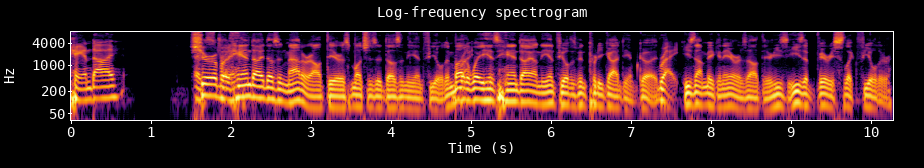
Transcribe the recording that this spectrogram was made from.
hand eye. Sure, but hand eye doesn't matter out there as much as it does in the infield. And by Right. the way, his hand eye on the infield has been pretty goddamn good. Right. He's not making errors out there. He's he's a very slick fielder.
